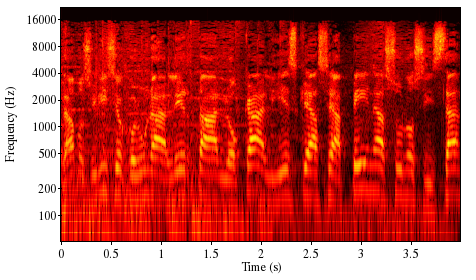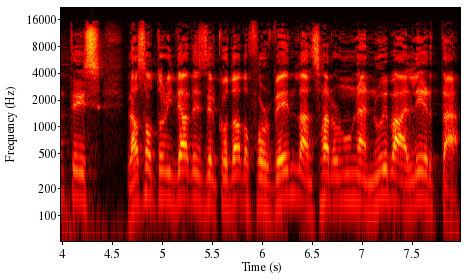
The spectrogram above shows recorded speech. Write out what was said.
Damos inicio con una alerta local y es que hace apenas unos instantes las autoridades del condado Fort Bend lanzaron una nueva alerta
